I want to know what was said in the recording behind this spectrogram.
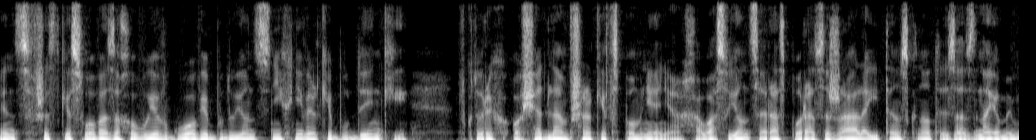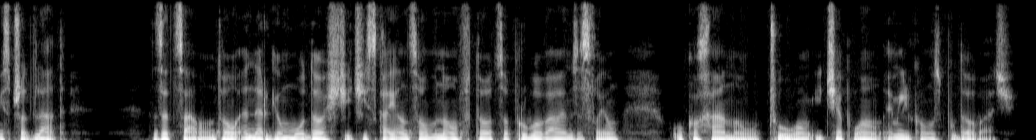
więc wszystkie słowa zachowuję w głowie, budując z nich niewielkie budynki, w których osiedlam wszelkie wspomnienia, hałasujące raz po raz żale i tęsknoty za znajomymi sprzed lat, za całą tą energią młodości ciskającą mną w to, co próbowałem ze swoją ukochaną, czułą i ciepłą Emilką zbudować.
